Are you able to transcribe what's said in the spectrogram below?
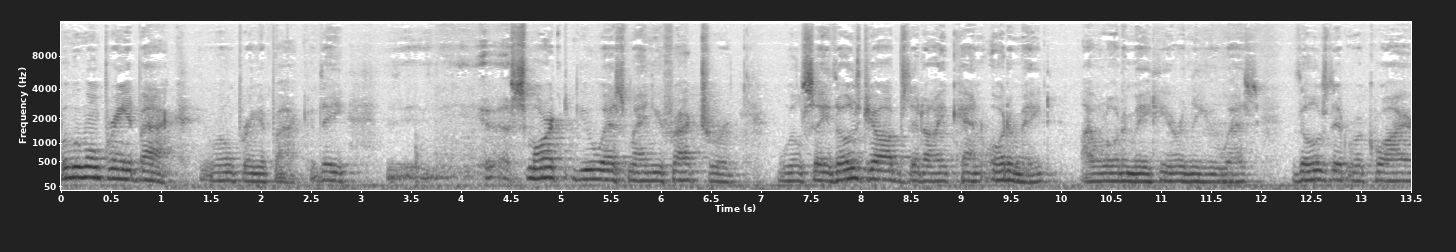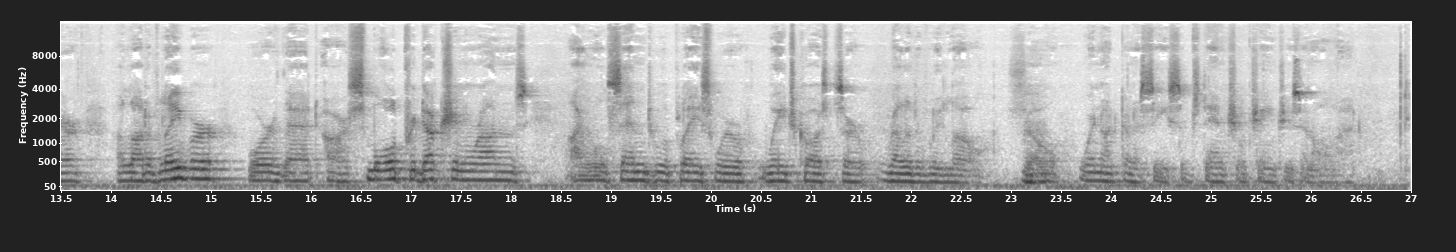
But we won't bring it back. We won't bring it back. The, a smart U.S. manufacturer will say those jobs that I can automate, I will automate here in the U.S those that require a lot of labor or that are small production runs, I will send to a place where wage costs are relatively low. So mm-hmm. we're not going to see substantial changes in all that.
